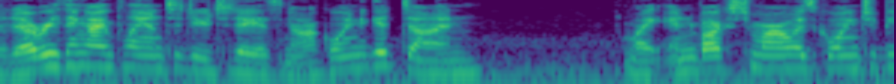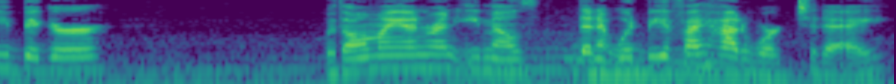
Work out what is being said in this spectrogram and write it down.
that everything I plan to do today is not going to get done. My inbox tomorrow is going to be bigger with all my unread emails than it would be if I had worked today.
